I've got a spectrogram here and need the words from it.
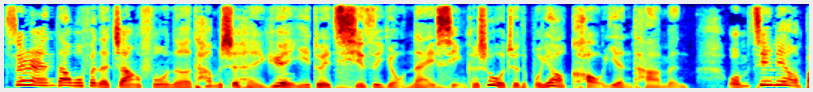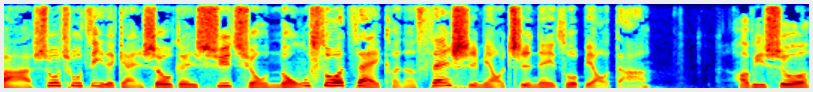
虽然大部分的丈夫呢，他们是很愿意对妻子有耐性，可是我觉得不要考验他们。我们尽量把说出自己的感受跟需求浓缩在可能三十秒之内做表达。好比说，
